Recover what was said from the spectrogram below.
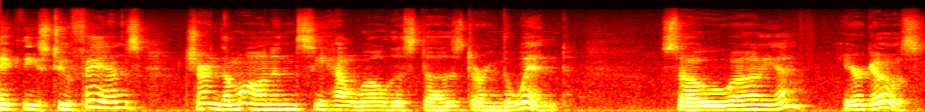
take these two fans, turn them on, and see how well this does during the wind. So uh, yeah, here goes.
